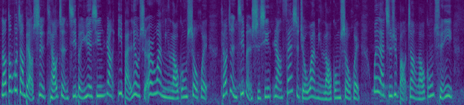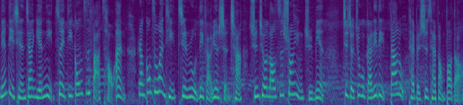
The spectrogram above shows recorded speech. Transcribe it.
劳动部长表示，调整基本月薪让一百六十二万名劳工受惠，调整基本时薪让三十九万名劳工受惠。未来持续保障劳工权益，年底前将研拟最低工资法草案，让工资问题进入立法院审查，寻求劳资双赢局面。记者朱古嘎丽丽大陆台北市采访报道。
